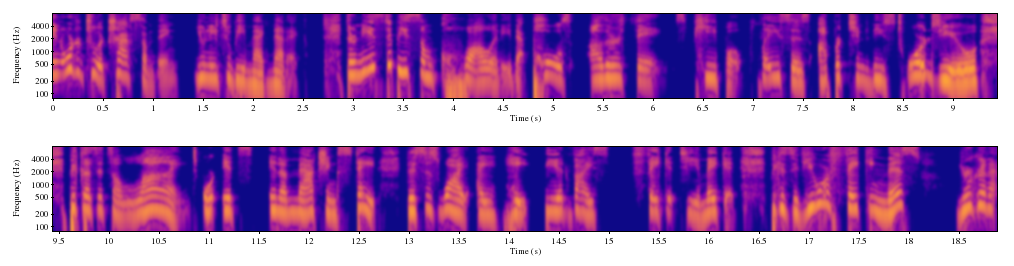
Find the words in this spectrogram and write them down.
in order to attract something, you need to be magnetic. There needs to be some quality that pulls other things, people, places, opportunities towards you because it's aligned or it's in a matching state. This is why I hate the advice fake it till you make it. Because if you are faking this, you're going to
